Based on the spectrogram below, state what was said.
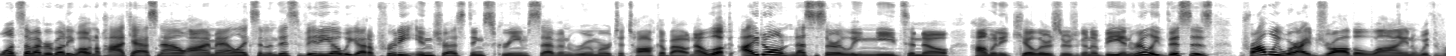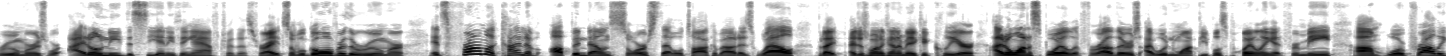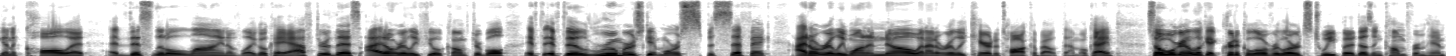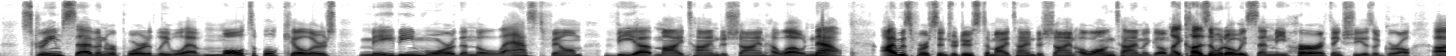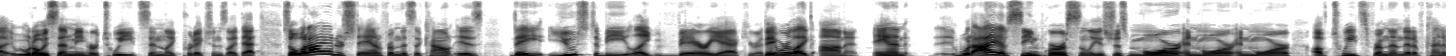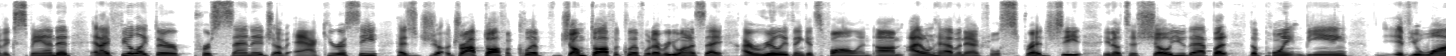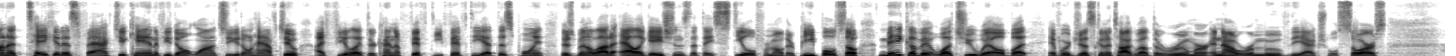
What's up, everybody? Welcome to Podcast Now. I'm Alex, and in this video, we got a pretty interesting Scream 7 rumor to talk about. Now, look, I don't necessarily need to know how many killers there's going to be, and really, this is probably where I draw the line with rumors where I don't need to see anything after this, right? So we'll go over the rumor. It's from a kind of up and down source that we'll talk about as well, but I, I just want to kind of make it clear. I don't want to spoil it for others. I wouldn't want people spoiling it for me. Um, we're probably going to call it at this little line of like, okay, after this, I don't really feel comfortable. If the, if the rumors get more specific, I don't really want to know, and I don't really care to talk about them. Okay. So we're going to look at Critical Overlord's tweet, but it doesn't come from him. Scream 7 reportedly will have multiple killers, maybe more than the last film, via My Time to Shine Hello. Now, I was first introduced to My Time to Shine a long time ago. My cousin would always send me her, I think she is a girl, uh, would always send me her tweets and like predictions like that. So, what I understand from this account is they used to be like very accurate. They were like on it. And what I have seen personally is just more and more and more of tweets from them that have kind of expanded, and I feel like their percentage of accuracy has dropped off a cliff, jumped off a cliff, whatever you want to say. I really think it's fallen. Um, I don't have an actual spreadsheet, you know, to show you that, but the point being, if you want to take it as fact, you can. If you don't want to, you don't have to. I feel like they're kind of 50 50 at this point. There's been a lot of allegations that they steal from other people. So make of it what you will. But if we're just going to talk about the rumor and now remove the actual source,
